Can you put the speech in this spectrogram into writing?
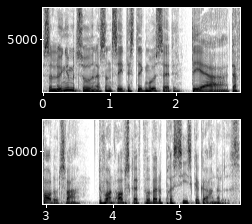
Så lyngemetoden er sådan set det stik modsatte. Det er, der får du et svar. Du får en opskrift på, hvad du præcis skal gøre anderledes.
